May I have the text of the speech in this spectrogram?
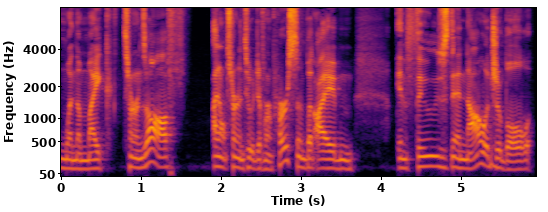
When the mic turns off, I don't turn into a different person, but I'm enthused and knowledgeable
